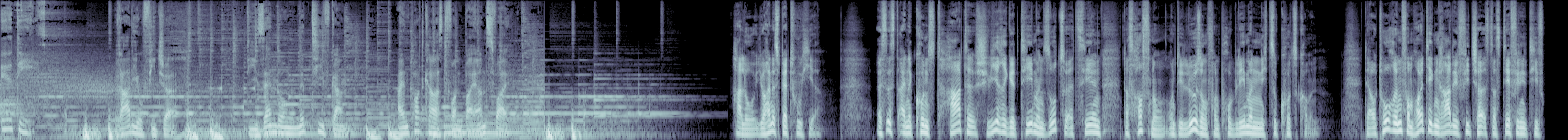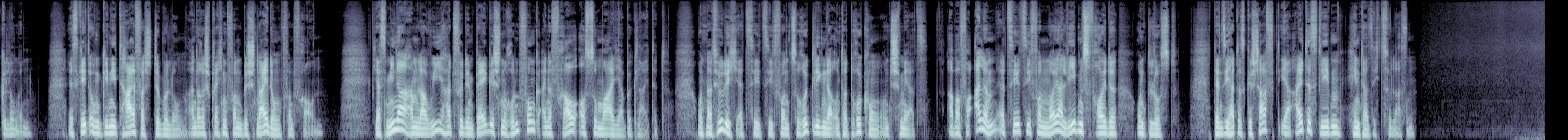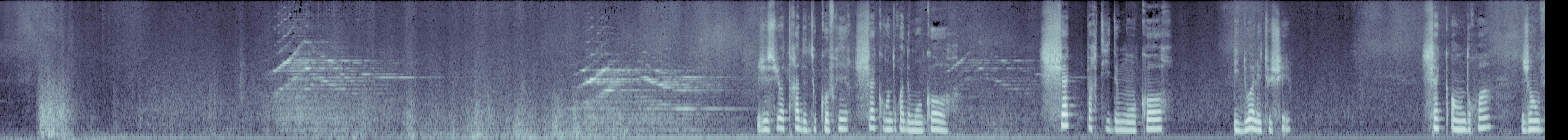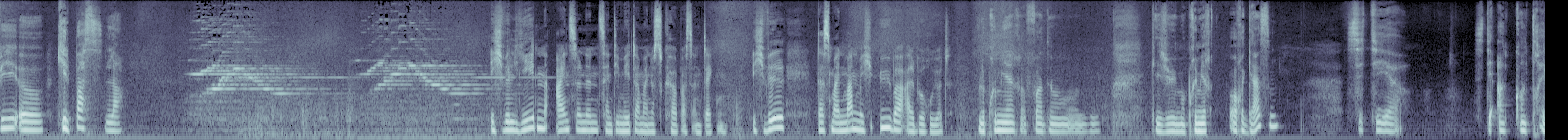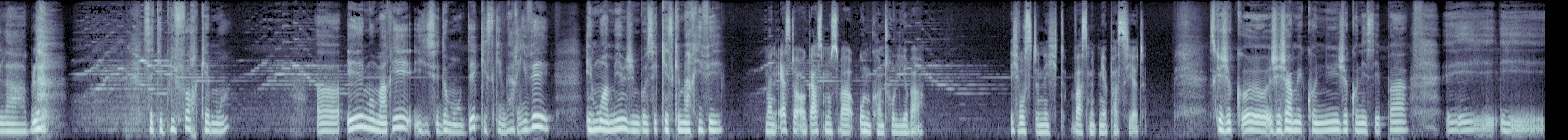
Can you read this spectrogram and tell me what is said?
ARD. Radio Feature. Die Sendung mit Tiefgang. Ein Podcast von Bayern 2. Hallo, Johannes Bertou hier. Es ist eine Kunst, harte, schwierige Themen so zu erzählen, dass Hoffnung und die Lösung von Problemen nicht zu kurz kommen. Der Autorin vom heutigen Radiofeature ist das definitiv gelungen. Es geht um Genitalverstümmelung, andere sprechen von Beschneidung von Frauen. Jasmina Hamlawi hat für den belgischen Rundfunk eine Frau aus Somalia begleitet. Und natürlich erzählt sie von zurückliegender Unterdrückung und Schmerz. Aber vor allem erzählt sie von neuer Lebensfreude und Lust. Denn sie hat es geschafft, ihr altes Leben hinter sich zu lassen. Je suis en train de découvrir chaque endroit de mon corps. Chaque partie de mon corps, il doit le toucher. Chaque endroit, j'ai envie euh, qu'il passe là. Ich will jeden einzelnen Zentimeter meines Körpers entdecken. Ich will, dass mein Mann mich überall berührt. La première fois dans, que j'ai eu mon premier orgasme, c'était euh, c'était incontrôlable. C'était plus fort que moi. Euh, et mon mari, il se demandait qu'est-ce qui m'arrivait. Et moi-même, je me posais qu'est-ce qui m'arrivait? Mein erster Orgasmus war unkontrollierbar. Ich wusste nicht, was mit mir passiert. Parce que je euh, j'ai jamais connu, je connaissais pas. Et, et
